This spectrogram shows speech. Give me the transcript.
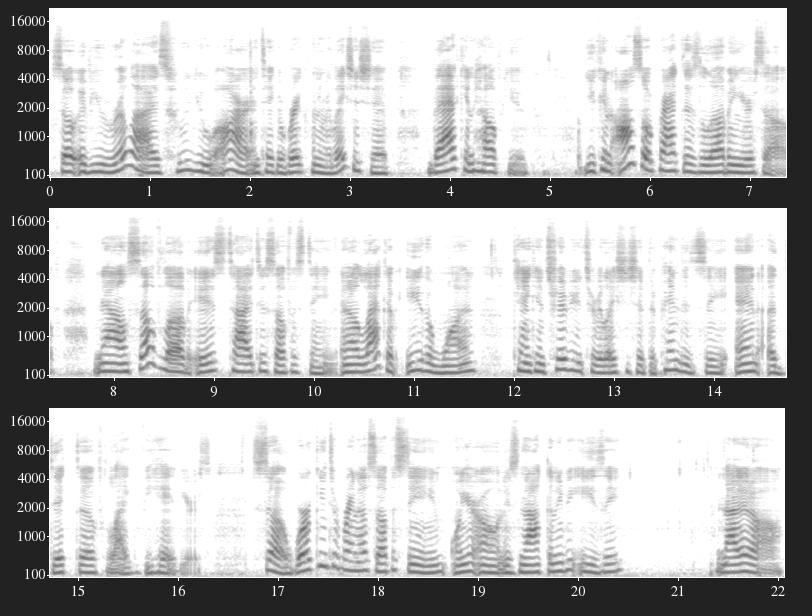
So if you realize who you are and take a break from the relationship, that can help you. You can also practice loving yourself. Now, self love is tied to self esteem, and a lack of either one can contribute to relationship dependency and addictive like behaviors. So, working to bring up self esteem on your own is not going to be easy, not at all.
